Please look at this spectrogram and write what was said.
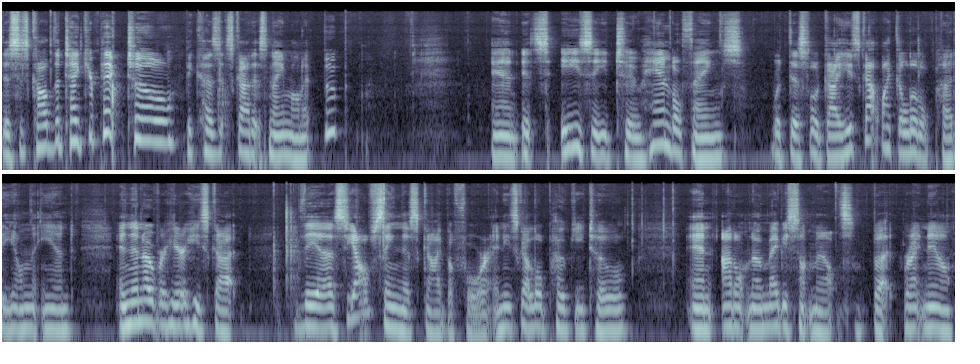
This is called the Take Your Pick tool because it's got its name on it. Boop. And it's easy to handle things with this little guy. He's got like a little putty on the end. And then over here he's got this. Y'all have seen this guy before. And he's got a little pokey tool. And I don't know, maybe something else. But right now,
